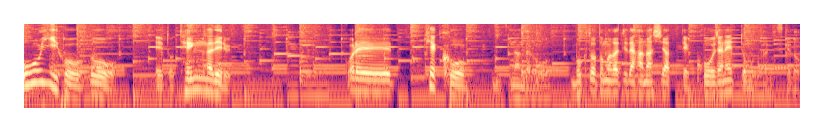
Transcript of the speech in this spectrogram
多い方と,、えっと点が出る。これ結構なんだろう僕と友達で話し合ってこうじゃねって思ったんですけど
